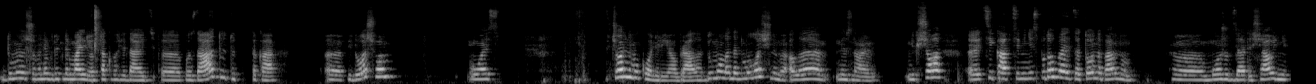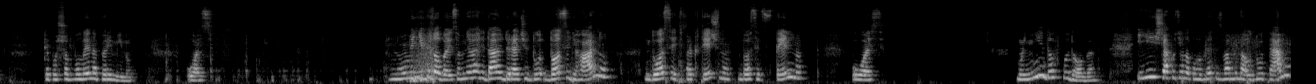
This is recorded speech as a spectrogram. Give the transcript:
Думаю, що вони будуть нормальні. Ось так виглядають е, позаду. Тут така е, підошва. Ось. В чорному кольорі я обрала. Думала над молочними, але не знаю. Якщо е, ці капці мені сподобаються, то напевно е, можу взяти ще одні, типу, щоб були на переміну. Ось. Ну, мені подобається. Вони виглядають, до речі, досить гарно, досить практично, досить стильно. Ось. Мені до вподоби. І ще хотіла поговорити з вами на одну тему.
